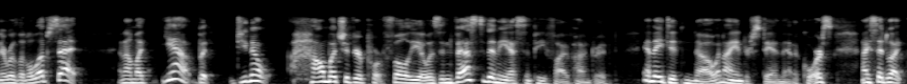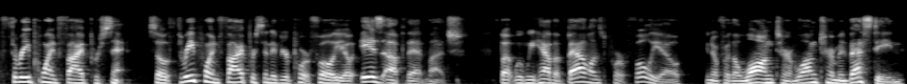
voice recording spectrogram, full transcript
they were a little upset. And i'm like yeah but do you know how much of your portfolio is invested in the s&p 500 and they didn't know and i understand that of course. I said like 3.5% so 3.5% of your portfolio is up that much. But when we have a balanced portfolio you know, for the long term, long term investing,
